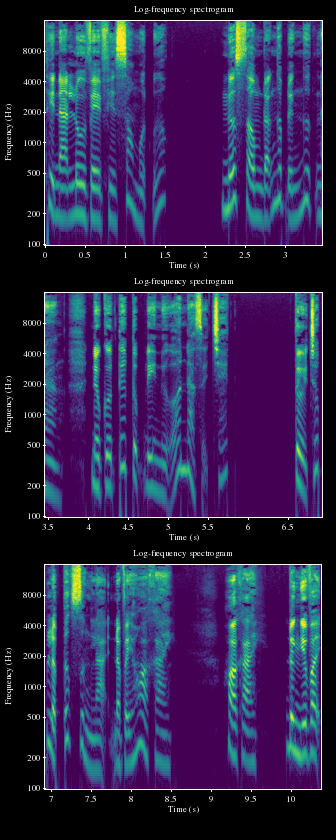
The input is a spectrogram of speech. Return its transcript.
thì nàng lùi về phía sau một bước. Nước sông đã ngập đến ngực nàng, nếu cứ tiếp tục đi nữa nàng sẽ chết. Tử Trúc lập tức dừng lại nói với Hòa Khai. Hòa Khai, đừng như vậy,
